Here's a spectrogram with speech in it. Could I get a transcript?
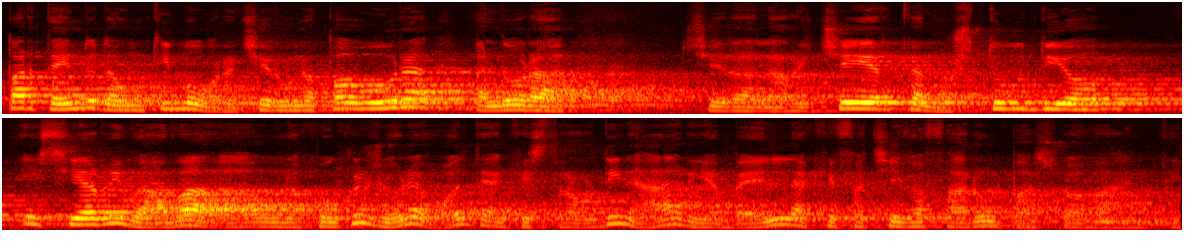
partendo da un timore. C'era una paura, allora c'era la ricerca, lo studio e si arrivava a una conclusione a volte anche straordinaria, bella, che faceva fare un passo avanti.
